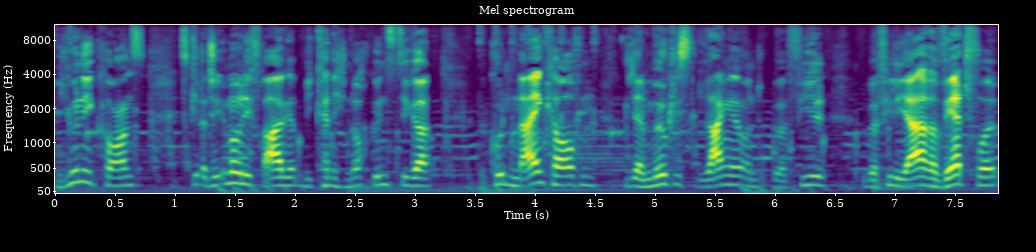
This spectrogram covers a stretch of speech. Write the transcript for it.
Unicorns. Es geht natürlich immer die Frage, wie kann ich noch günstiger Kunden einkaufen, die dann möglichst lange und über, viel, über viele Jahre wertvoll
